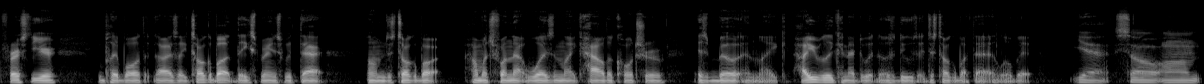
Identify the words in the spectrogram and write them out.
first year, you play ball with the guys. Like talk about the experience with that. Um, just talk about how much fun that was and like how the culture is built and like how you really connected with those dudes. Like, just talk about that a little bit. Yeah. So um,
